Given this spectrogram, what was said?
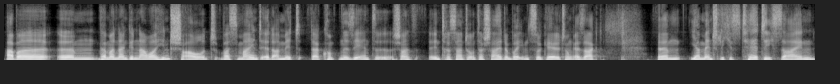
Aber ähm, wenn man dann genauer hinschaut, was meint er damit, da kommt eine sehr inter interessante Unterscheidung bei ihm zur Geltung. Er sagt, ähm, ja, menschliches Tätigsein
